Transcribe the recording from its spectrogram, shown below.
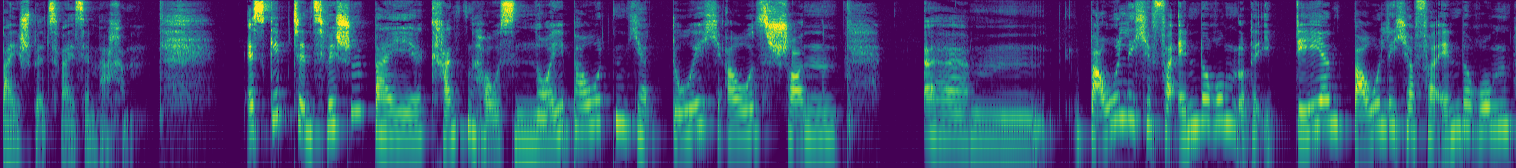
beispielsweise machen? Es gibt inzwischen bei Krankenhausneubauten ja durchaus schon ähm, bauliche Veränderungen oder Ideen baulicher Veränderungen,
